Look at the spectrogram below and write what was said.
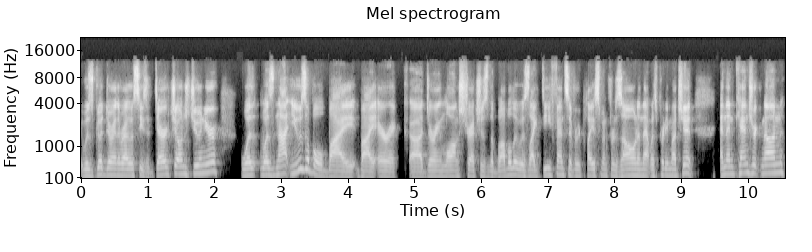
it was good during the regular season, Derrick Jones Jr. was was not usable by by Erik uh, during long stretches of the bubble. It was like defensive replacement for zone, and that was pretty much it. And then Kendrick Nunn,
